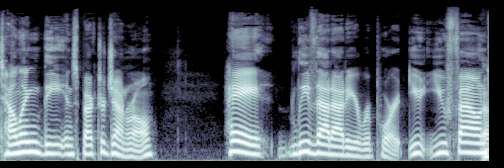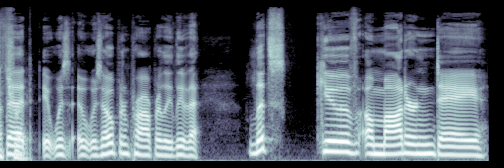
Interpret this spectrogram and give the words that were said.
telling the inspector general, "Hey, leave that out of your report. You you found That's that right. it was it was open properly. Leave that. Let's give a modern day."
